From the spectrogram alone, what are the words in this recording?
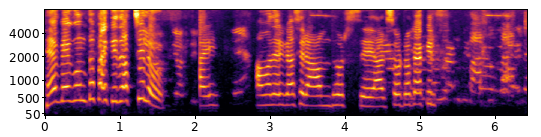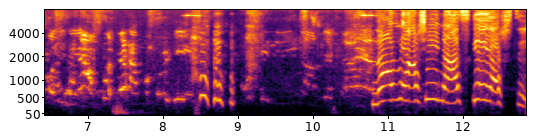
হ্যাঁ বেগুন তো পাইকে যাচ্ছিল। আমাদের গাছের আম ধরছে আর ছোট কাকির না আমি আসি না আজকেই আসছি।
